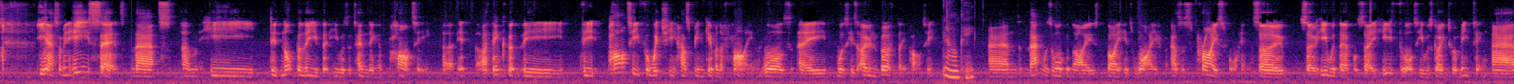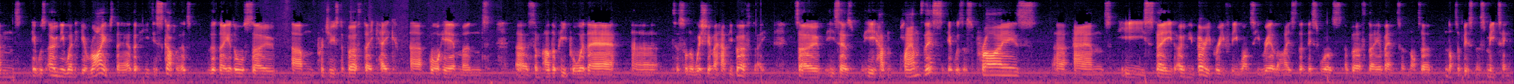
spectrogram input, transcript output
Yes, I mean, he said that um, he did not believe that he was attending a party. Uh, it, I think that the the party for which he has been given a fine was a was his own birthday party, Oh, okay. and that was organised by his wife as a surprise for him. So. So he would therefore say he thought he was going to a meeting, and it was only when he arrived there that he discovered that they had also um, produced a birthday cake uh, for him, and uh, some other people were there uh, to sort of wish him a happy birthday. So he says he hadn't planned this; it was a surprise, uh, and he stayed only very briefly once he realised that this was a birthday event and not a not a business meeting.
